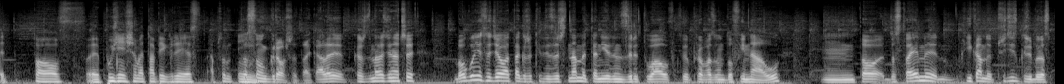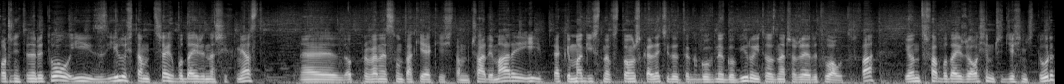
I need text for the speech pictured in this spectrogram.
e, to w e, późniejszym etapie gry jest absolutnie To nic. są grosze, tak, ale w każdym razie, znaczy, bo ogólnie to działa tak, że kiedy zaczynamy ten jeden z rytuałów, które prowadzą do finału, mm, to dostajemy, klikamy przycisk, żeby rozpocząć ten rytuał i z iluś tam trzech bodajże naszych miast e, odprawiane są takie jakieś tam czary mary i taka magiczna wstążka leci do tego głównego wiru i to oznacza, że rytuał trwa i on trwa bodajże 8 czy 10 tur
